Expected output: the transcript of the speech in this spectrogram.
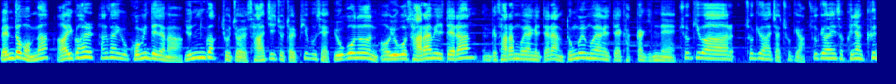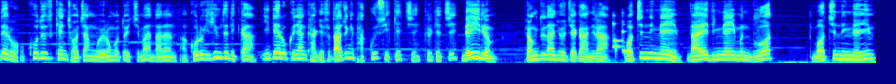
랜덤 없나? 아 이거 할 항상 이거 고민되잖아. 윤곽 조절 사지 조절 피부색. 요거는 어 요거 사람일 때랑 그러니까 사람 모양일 때랑 동물 모양일 때 각각 있네. 초기화 초기화하자 초기화. 초기화해서 그냥 그대로. 코드 스캔 저장 뭐 이런 것도 있지만 나는 아, 고르기 힘드니까 이대로 그냥 가겠어 나중에 바꿀 수 있겠지. 그렇겠지? 내 이름. 병든한 효제가 아니라 멋진 닉네임. 나의 닉네임은 무엇? 멋진 닉네임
